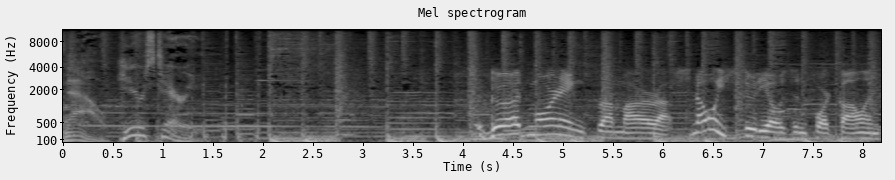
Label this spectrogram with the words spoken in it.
Now, here's Terry. Good morning from our uh, snowy studios in Fort Collins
